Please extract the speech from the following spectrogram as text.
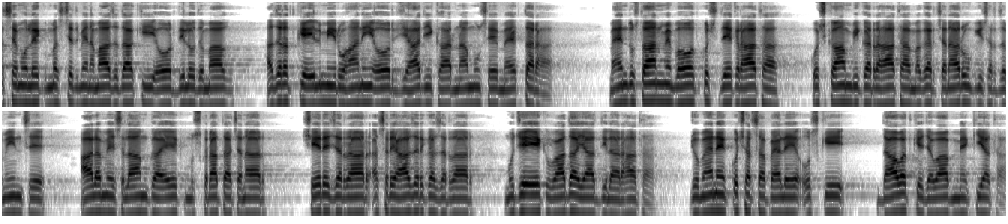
سے ملک مسجد میں نماز ادا کی اور دل و دماغ حضرت کے علمی، روحانی اور جہادی کارناموں سے مہکتا رہا۔ میں ہندوستان میں بہت کچھ دیکھ رہا تھا، کچھ کام بھی کر رہا تھا، مگر چناروں کی سرزمین سے عالم اسلام کا ایک مسکراتا چنار، شیر جرار، عصر حاضر کا ذرار مجھے ایک وعدہ یاد دلا رہا تھا، جو میں نے کچھ عرصہ پہلے اس کی دعوت کے جواب میں کیا تھا۔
